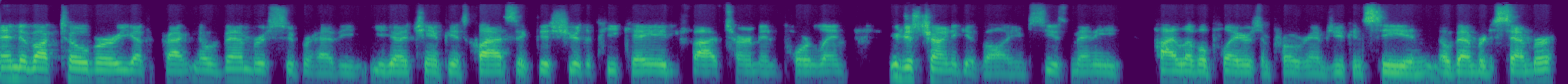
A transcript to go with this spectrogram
end of October, you got the practice. November is super heavy. You got a Champions Classic this year, the PK 85 tournament in Portland. You're just trying to get volume, see as many high level players and programs you can see in November, December.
